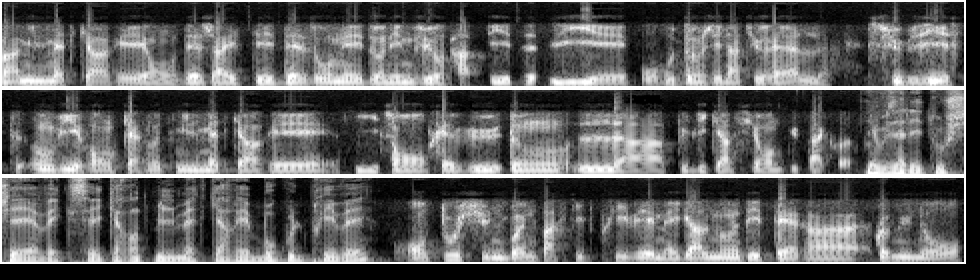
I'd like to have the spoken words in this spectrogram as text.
20 000 m2 ont déjà été dézonés dans les mesures rapides liées au danger naturel. Subsiste environ 40 000 m2 qui sont prévus dans la publication du PACOM. Et vous allez toucher avec ces 40 000 m2 beaucoup de privés? On touche une bonne partie de privé, mais également des terrains communaux.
